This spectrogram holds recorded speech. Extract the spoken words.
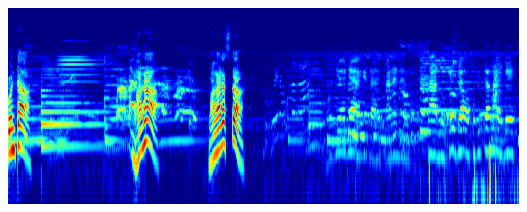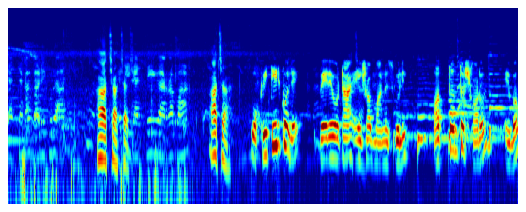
কোনটা? ভাঙা? ভাঙা রাস্তা হ্যাঁ আচ্ছা আচ্ছা আচ্ছা আচ্ছা প্রকৃতির কোলে বেড়ে ওঠা এইসব মানুষগুলি অত্যন্ত সরল এবং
